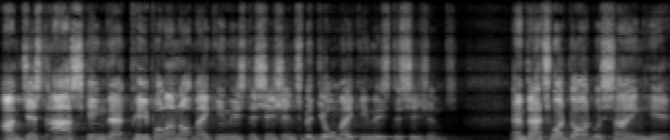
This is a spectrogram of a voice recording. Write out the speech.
I'm just asking that people are not making these decisions, but you're making these decisions. And that's what God was saying here.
